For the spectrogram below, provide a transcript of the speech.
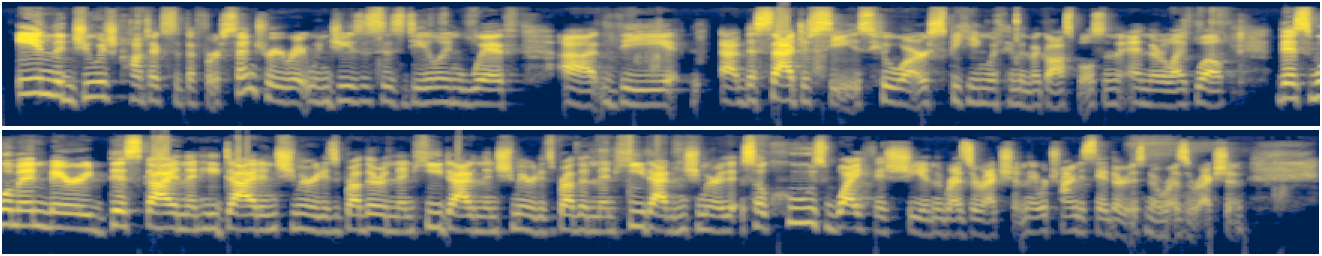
in the Jewish context of the first century, right, when Jesus is dealing with uh, the uh, the Sadducees who are speaking with him in the Gospels, and, and, they're like, "Well, this woman married this guy, and then he died, and she married his brother, and then he died, and then she married his brother, and then he died, and she married. So whose wife is she in the resurrection?" They were trying to say there is no resurrection,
